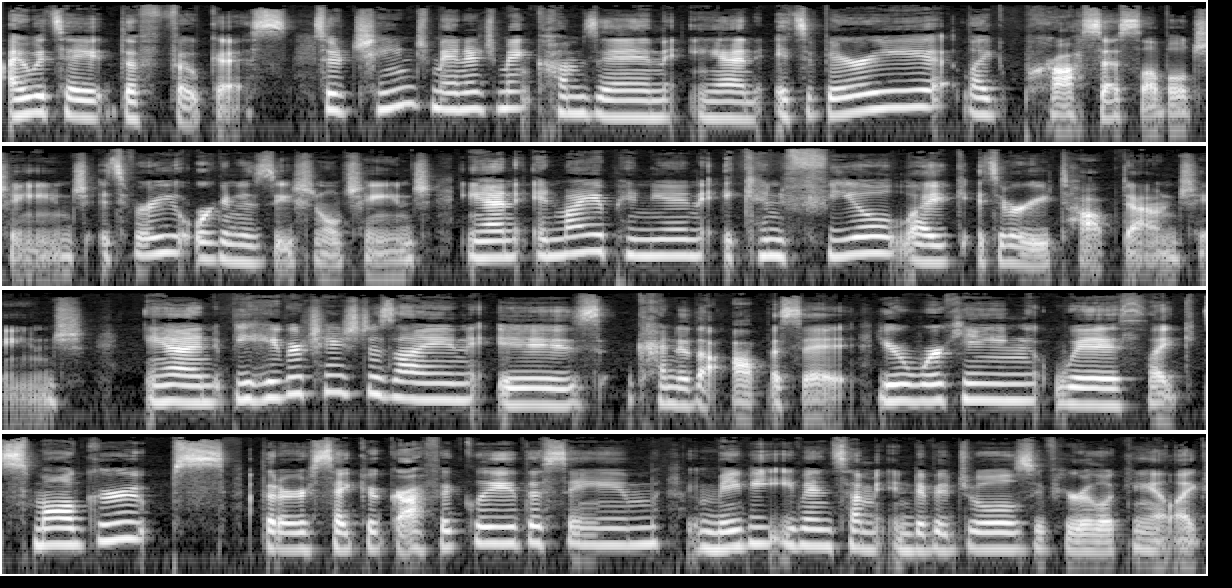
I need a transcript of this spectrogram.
I would say the focus. So, change management comes in and it's very like process level change, it's very organizational change. And in my opinion, it can feel like it's a very top down change. And behavior change design is kind of the opposite. You're working with like small groups that are psychographically the same, maybe even some individuals if you're looking at like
